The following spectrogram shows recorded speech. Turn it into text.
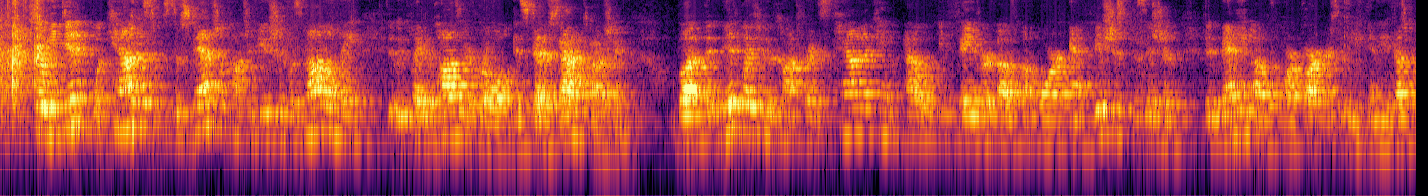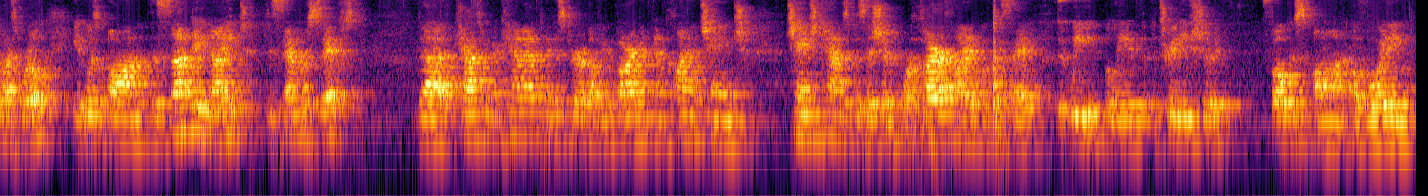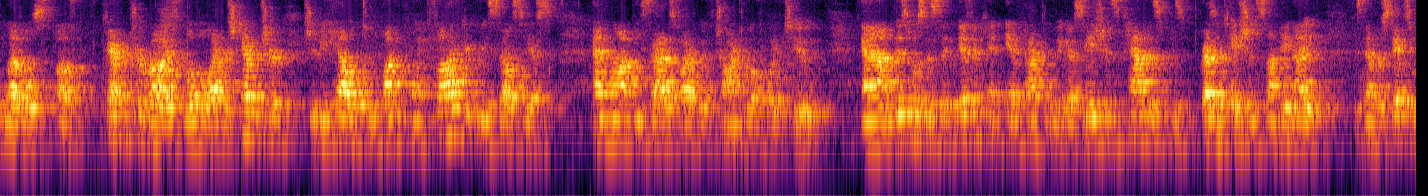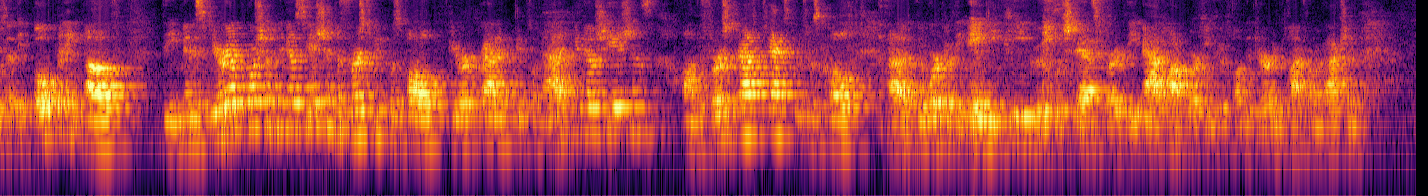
So we did, Canada's substantial contribution was not only that we played a positive role instead of sabotaging, but that midway through the conference, Canada came out in favor of a more ambitious position than many of our partners in the, in the industrialized world. It was on the Sunday night, December 6th, that Catherine McKenna, Minister of Environment and Climate Change, changed Canada's position or clarified it when we say that we believe that the treaty should focus on avoiding levels of temperature rise, global average temperature should be held to 1.5 degrees Celsius and not be satisfied with trying to avoid 2. And this was a significant impact in negotiations. Canada's presentation Sunday night, December 6th, was at the opening of the ministerial portion of the negotiation. The first week was all bureaucratic diplomatic negotiations on the first draft text, which was called uh, the work of the ADP group, which stands for the Ad Hoc Working Group on the Durban Platform of Action.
